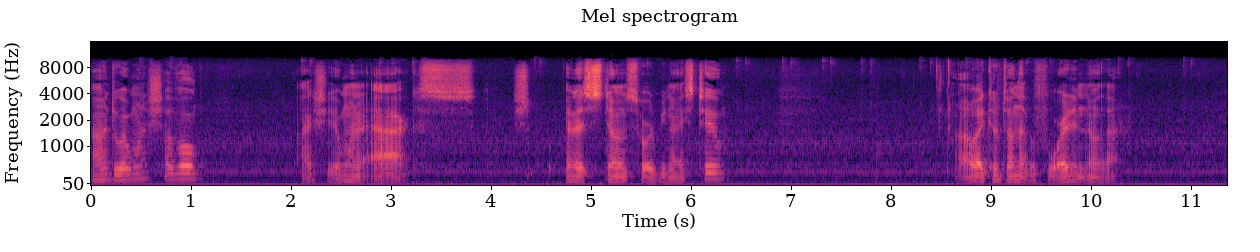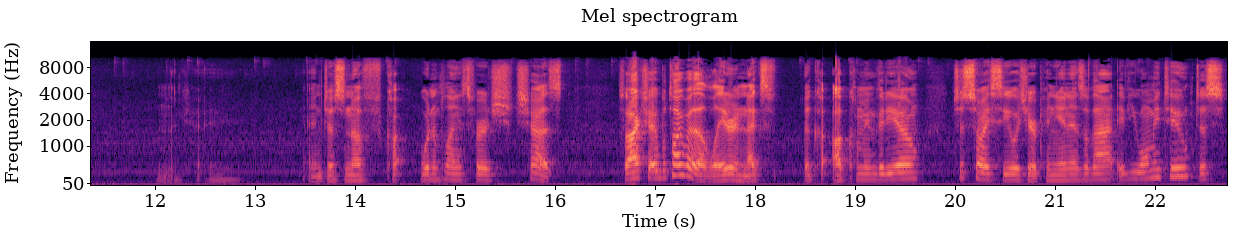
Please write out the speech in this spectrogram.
How do I want a shovel? Actually, I want an axe, and a stone sword would be nice too. Oh, I could have done that before. I didn't know that. Okay. And just enough wooden planks for a ch chest. So actually, we'll talk about that later in the next uh, upcoming video. Just so I see what your opinion is of that. If you want me to, just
